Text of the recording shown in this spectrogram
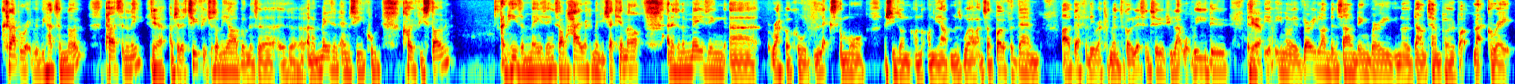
collaborated with we had to know personally. Yeah. I'm um, so there's two features on the album. There's a there's a, an amazing MC called Kofi Stone. And he's amazing, so I'd highly recommend you check him out. And there's an amazing uh, rapper called Lex Amor, and she's on, on on the album as well. And so both of them, I definitely recommend to go listen to if you like what we do. It's Yeah. you know very London sounding, very you know down tempo, but like great,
